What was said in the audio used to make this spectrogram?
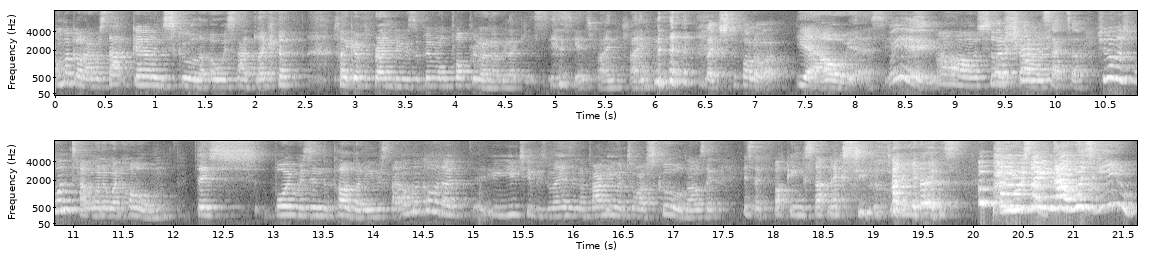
Oh my god, I was that girl in school that always had like a like a friend who was a bit more popular, and I'd be like, yes, yes, yes, fine, fine. Like just a follower. yeah, oh yes. Were you? Oh, I was so What a shy. trendsetter. Do you know there was one time when I went home, this boy was in the pub and he was like, oh my god, I, YouTube is amazing. Apparently you went to our school. And I was like, yes, I fucking sat next to you for three years. and he was like, that was you!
